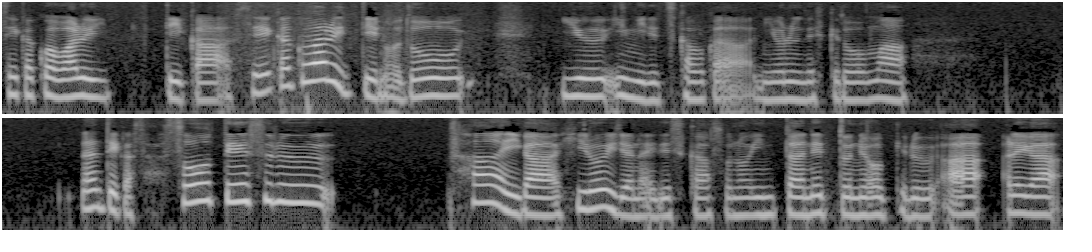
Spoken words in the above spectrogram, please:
性格は悪いっていうか性格悪いっていうのをどういう意味で使うかによるんですけどまあなんていうかさ想定する範囲が広いじゃないですか。そのインターネットにおけるああれが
